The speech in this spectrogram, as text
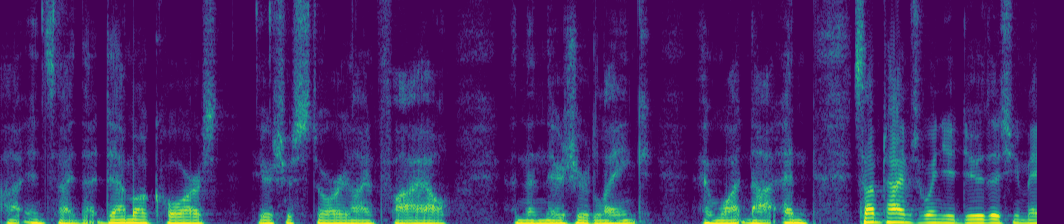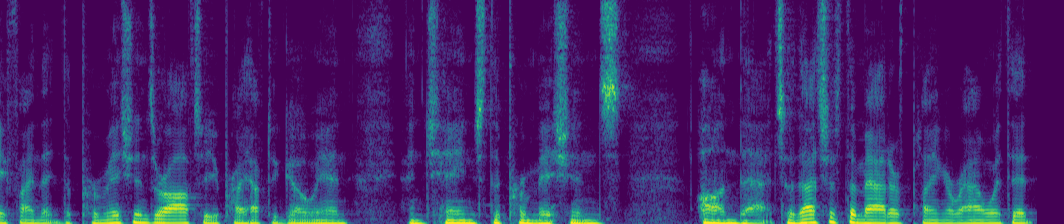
uh, inside that demo course, here's your storyline file and then there's your link and whatnot. And sometimes when you do this, you may find that the permissions are off. So you probably have to go in and change the permissions on that. So that's just a matter of playing around with it.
